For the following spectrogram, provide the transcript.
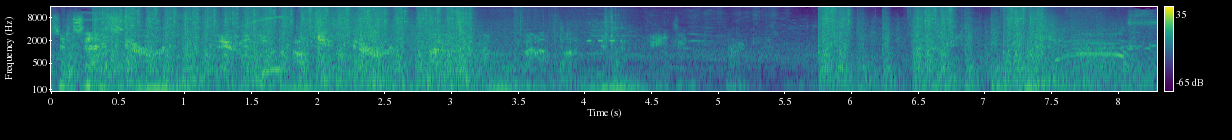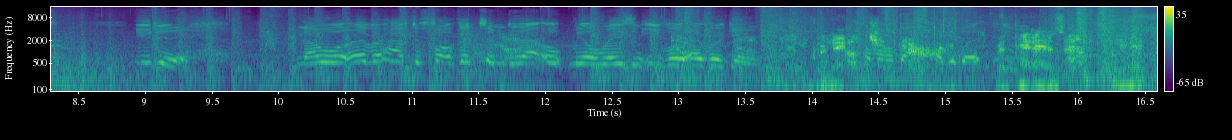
Yes! You did it. Now we'll ever have to fall victim to that oatmeal raisin evil ever again. Come on back, Pugablet. pizza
